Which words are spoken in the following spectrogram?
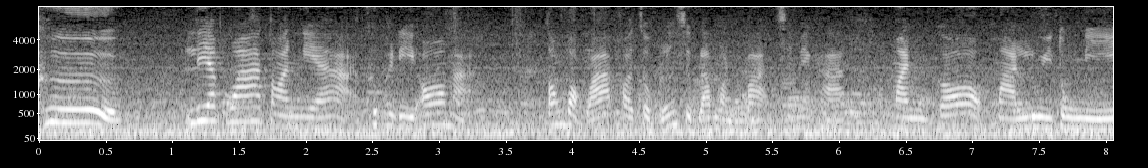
คือเรียกว่าตอนเนี้ยคือพอดีอ้อมอะต้องบอกว่าพอจบเรื่องสืบรับผลบัตรใช่ไหมคะ มันก็มาลุยตรงนี้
